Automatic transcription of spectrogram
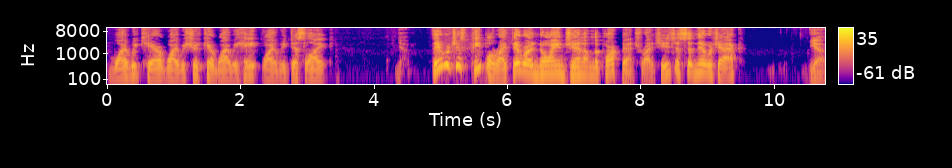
why we care, why we should care, why we hate, why we dislike. Yeah. They were just people, right? They were annoying Jen on the park bench, right? She's just sitting there with Jack. yeah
